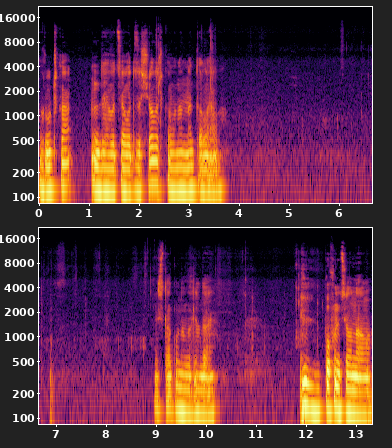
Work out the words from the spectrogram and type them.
Ручка, де оця от защолочка, вона металева. Ось так вона виглядає. По функціоналу.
